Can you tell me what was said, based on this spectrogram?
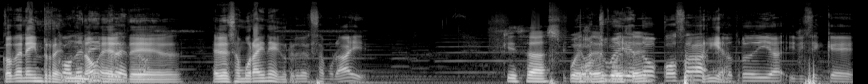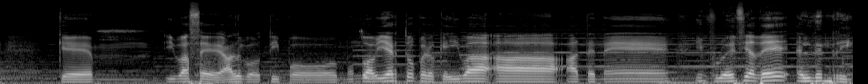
Codename Red, Codename ¿no? El del, el del Samurai Negro. El del Samurai. Quizás puede Yo estuve puede ser. viendo cosas el otro día y dicen que, que iba a ser algo tipo mundo abierto, pero que iba a, a tener influencia de Elden Ring.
